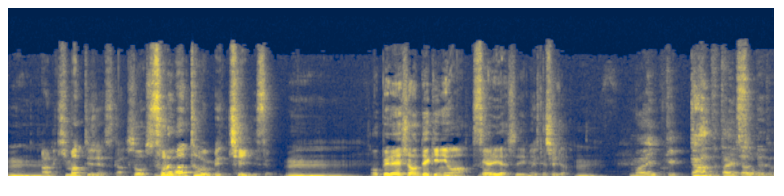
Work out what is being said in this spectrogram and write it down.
うんあの決まってるじゃないですか。そうっすねれは多分めっちゃいいですよ。うんオペレーション的にはやりやすいそう。めちゃくちゃ。うん。まあガンって炊いちゃってって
